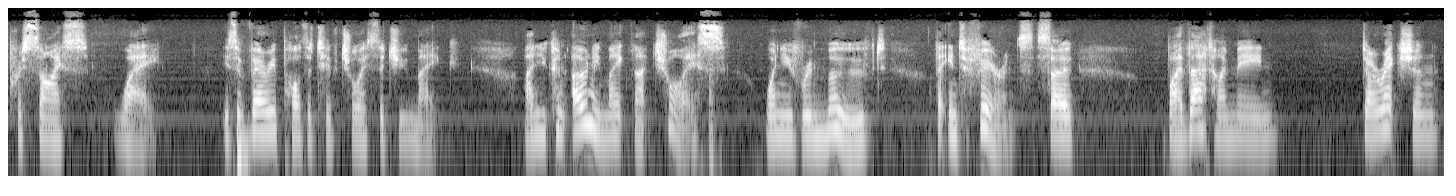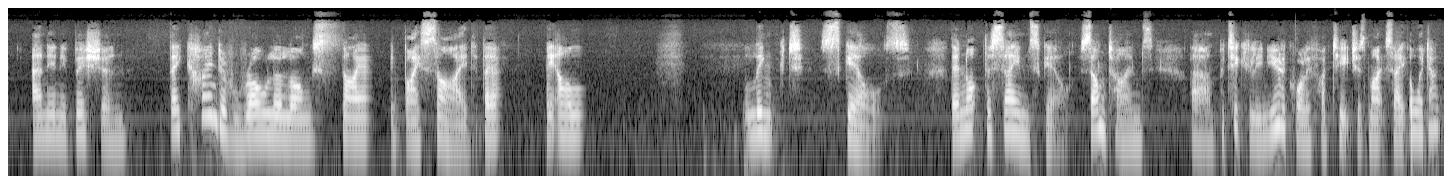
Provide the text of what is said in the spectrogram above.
precise way. It's a very positive choice that you make. And you can only make that choice when you've removed the interference. So, by that I mean direction and inhibition, they kind of roll along side by side. They, they are linked skills. They're not the same skill. Sometimes, um, particularly newly qualified teachers might say, "Oh, I don't,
